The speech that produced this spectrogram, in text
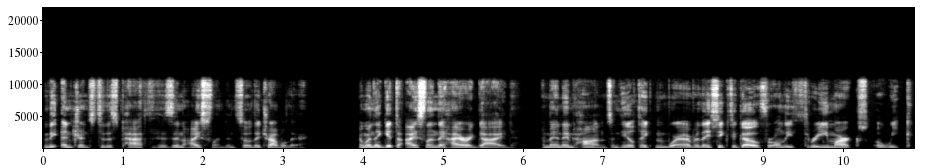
The entrance to this path is in Iceland, and so they travel there. And when they get to Iceland, they hire a guide, a man named Hans, and he'll take them wherever they seek to go for only three marks a week.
